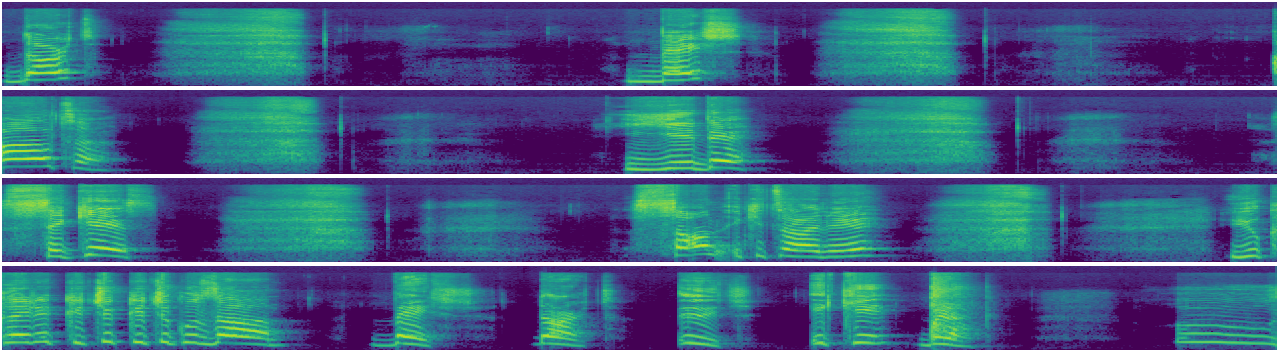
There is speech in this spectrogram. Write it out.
4 5 6 7 8 Son iki tane. Yukarı küçük küçük uzan. 5, 4, 3, 2, bırak. Uuu,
